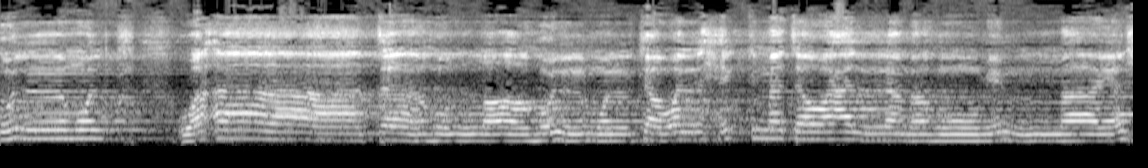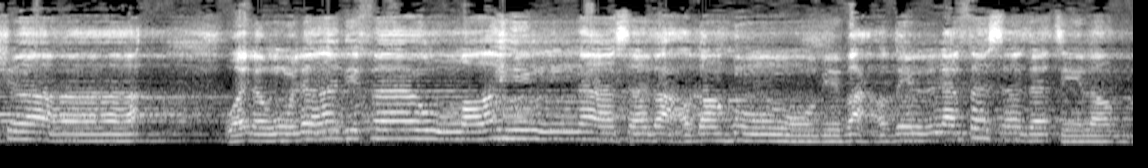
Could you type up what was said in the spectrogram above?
الملك. وآتاه الله الملك والحكمة وعلمه مما يشاء. ولولا دفاع الله الناس بعضهم ببعض لفسدت الأرض.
